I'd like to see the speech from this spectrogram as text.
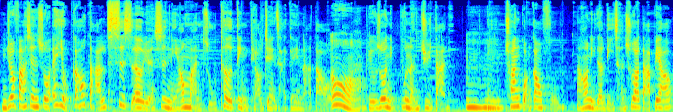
你就发现说，哎、欸，有高达四十二元是你要满足特定条件才可以拿到。哦。比如说你不能拒单，嗯，你穿广告服，然后你的里程数要达标，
